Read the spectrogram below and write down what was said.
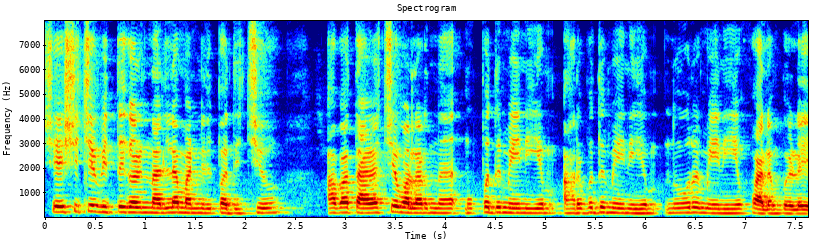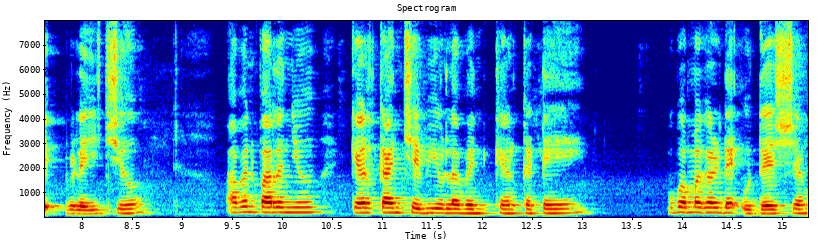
ശേഷിച്ച വിത്തുകൾ നല്ല മണ്ണിൽ പതിച്ചു. അവ തഴച്ചു വളർന്ന് മുപ്പത് മേനിയും അറുപത് മേനിയും നൂറ് മേനിയും ഫലം വിളി വിളയിച്ചു. അവൻ പറഞ്ഞു കേൾക്കാൻ ചെവിയുള്ളവൻ കേൾക്കട്ടെ. ഉപമകളുടെ ഉദ്ദേശം.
